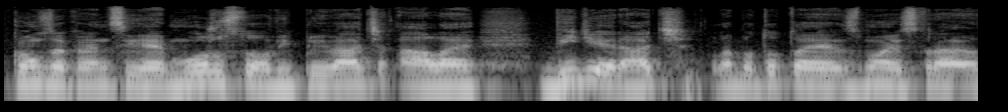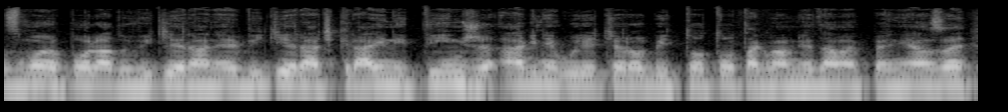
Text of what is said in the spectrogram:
konzekvencie môžu z toho vyplývať, ale vydierať, lebo toto je z, mojej z môjho pohľadu vydieranie, vydierať krajiny tým, že ak nebudete robiť toto, tak vám nedáme peniaze,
